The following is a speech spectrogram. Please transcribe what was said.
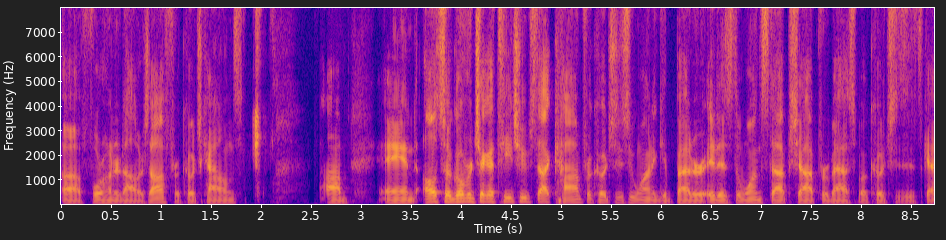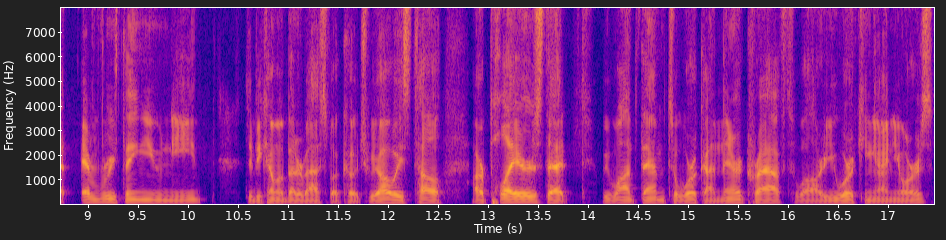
a $400 off for coach collins. Um, and also go over and check out teachhoops.com for coaches who want to get better. It is the one-stop shop for basketball coaches. It's got everything you need to become a better basketball coach. We always tell our players that we want them to work on their craft Well, are you working on yours?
